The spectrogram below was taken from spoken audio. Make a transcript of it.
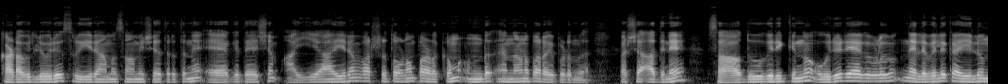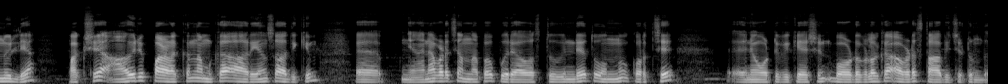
കടവല്ലൂര് ശ്രീരാമസ്വാമി ക്ഷേത്രത്തിന് ഏകദേശം അയ്യായിരം വർഷത്തോളം പഴക്കം ഉണ്ട് എന്നാണ് പറയപ്പെടുന്നത്. പക്ഷേ അതിനെ സാധൂകരിക്കുന്ന ഒരു രേഖകളും നിലവിൽ കയ്യിലൊന്നുമില്ല. പക്ഷേ ആ ഒരു പഴക്കം നമുക്ക് അറിയാൻ സാധിക്കും. ഞാൻ അവിടെ ചെന്നപ്പോൾ പുരാവസ്തുവിന്റെ തോന്നുന്നു കുറച്ച് നോട്ടിഫിക്കേഷൻ ബോർഡുകളൊക്കെ അവിടെ സ്ഥാപിച്ചിട്ടുണ്ട്.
